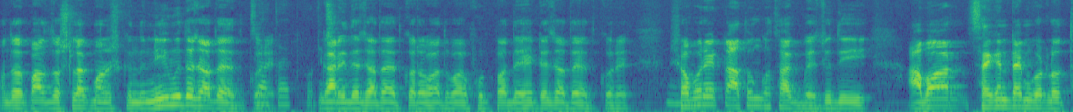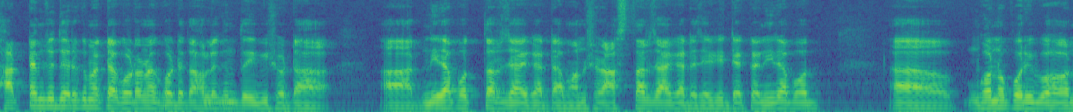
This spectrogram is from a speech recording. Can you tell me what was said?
অন্তত পাঁচ দশ লাখ মানুষ কিন্তু নিয়মিত যাতায়াত করে। গাড়িতে যাতায়াত করে অথবা ফুটপাতে হেঁটে যাতায়াত করে। সবারই একটা আতঙ্ক থাকবে। যদি আবার সেকেন্ড টাইম ঘটলো থার্ড টাইম যদি এরকম একটা ঘটনা ঘটে তাহলে কিন্তু এই বিষয়টা আর নিরাপত্তার জায়গাটা মানুষের আস্থার জায়গাটা যে এটা একটা নিরাপদ আহ, গণপরিবহন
